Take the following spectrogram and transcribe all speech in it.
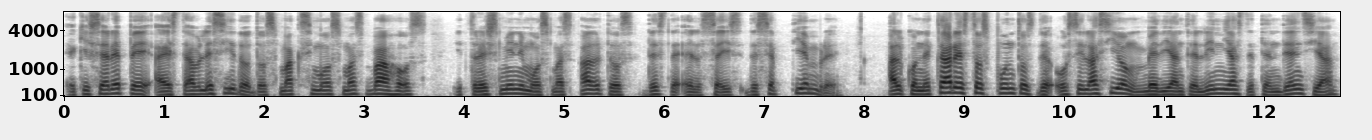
XRP ha establecido dos máximos más bajos y tres mínimos más altos desde el 6 de septiembre. Al conectar estos puntos de oscilación mediante líneas de tendencia,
